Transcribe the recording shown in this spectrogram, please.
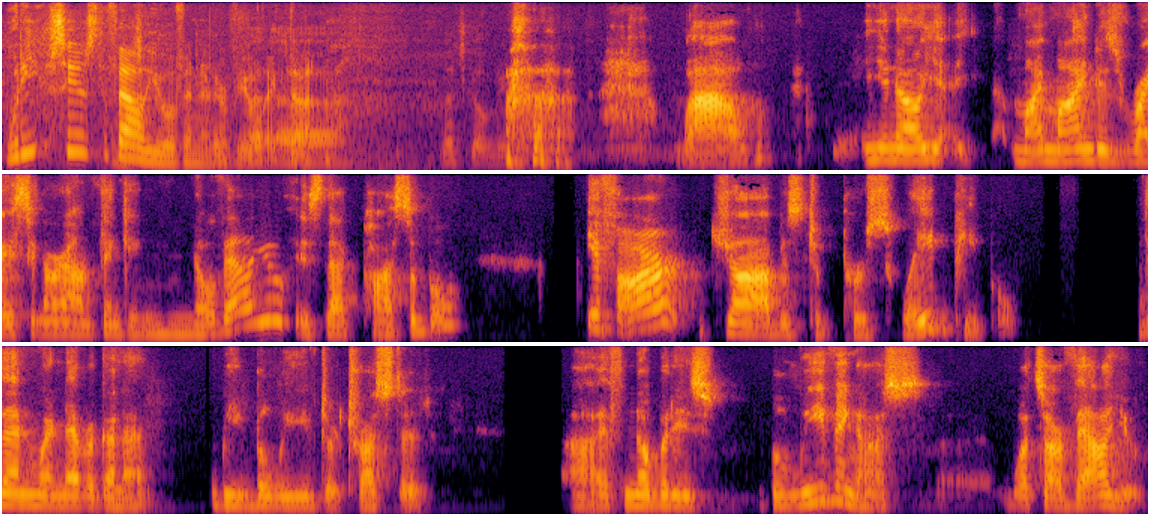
What do you see as the value of an interview like that? Uh, let's go. wow. You know, my mind is racing around thinking, no value? Is that possible? If our job is to persuade people, then we're never going to be believed or trusted. Uh, if nobody's believing us, what's our value?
